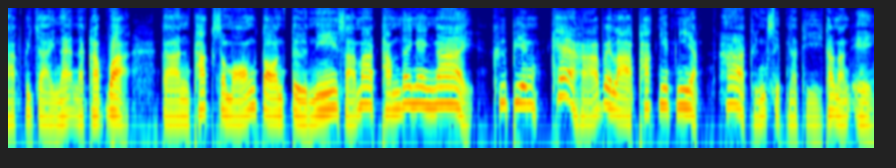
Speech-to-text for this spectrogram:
นักวิจัยแนะนะครับว่า การพักสมองตอนตื่นนี้สามารถทำได้ง่าย ๆ คือเพียงแค่หาเวลาพักเงียบๆ5-10 นาทีเท่านั้นเอง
